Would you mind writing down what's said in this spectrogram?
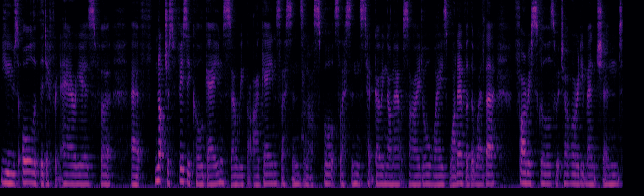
use all of the different areas for uh, f- not just physical games. So we've got our games lessons and our sports lessons t- going on outside always, whatever the weather. Forest schools, which I've already mentioned,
